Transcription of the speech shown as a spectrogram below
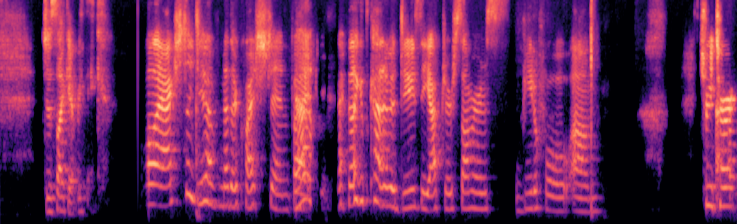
just like everything. Well, I actually do have another question, but yeah. I feel like it's kind of a doozy after Summer's beautiful um, tree chart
